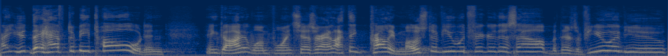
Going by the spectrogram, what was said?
Right? You, they have to be told. And, and God at one point says, All right, I think probably most of you would figure this out, but there's a few of you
